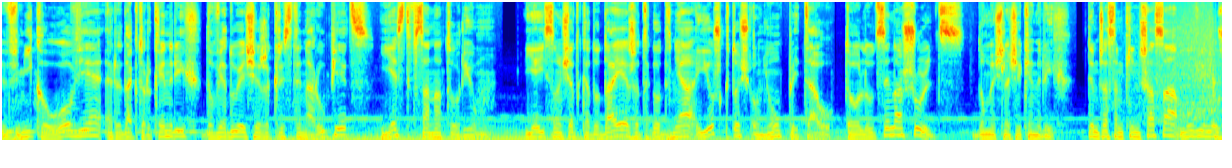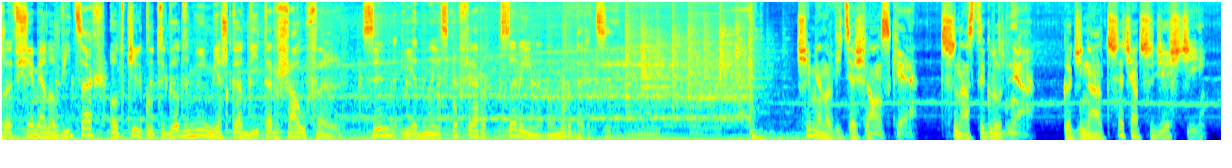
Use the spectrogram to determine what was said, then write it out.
W Mikołowie redaktor Kenrich dowiaduje się, że Krystyna Rupiec jest w sanatorium. Jej sąsiadka dodaje, że tego dnia już ktoś o nią pytał. To Lucyna Schulz, domyśla się Kenrich. Tymczasem Kinshasa mówi mu, że w Siemianowicach od kilku tygodni mieszka Dieter Schaufel, syn jednej z ofiar seryjnego mordercy. Siemianowice Śląskie, 13 grudnia, godzina 3.30.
